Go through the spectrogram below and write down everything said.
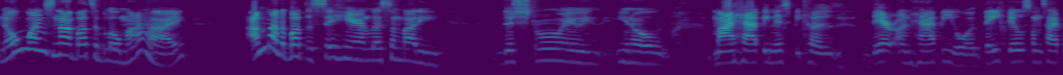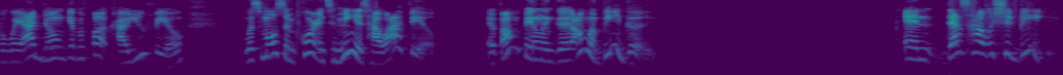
No one's not about to blow my high. I'm not about to sit here and let somebody destroy, you know, my happiness because they're unhappy or they feel some type of way. I don't give a fuck how you feel. What's most important to me is how I feel. If I'm feeling good, I'm to be good. And that's how it should be.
